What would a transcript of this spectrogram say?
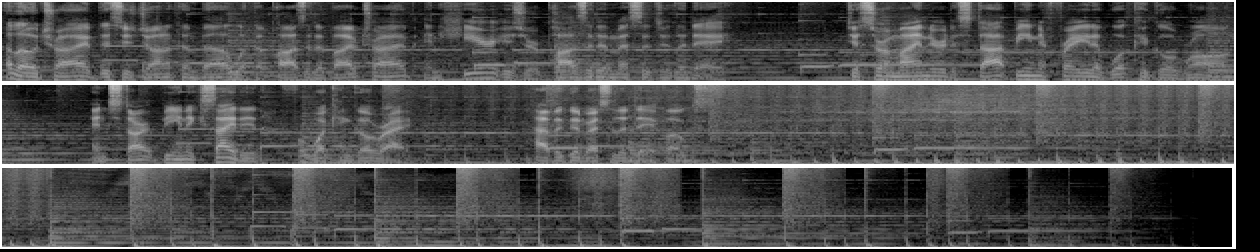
Hello, Tribe. This is Jonathan Bell with the Positive Vibe Tribe, and here is your positive message of the day. Just a reminder to stop being afraid of what could go wrong and start being excited for what can go right. Have a good rest of the day, folks.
